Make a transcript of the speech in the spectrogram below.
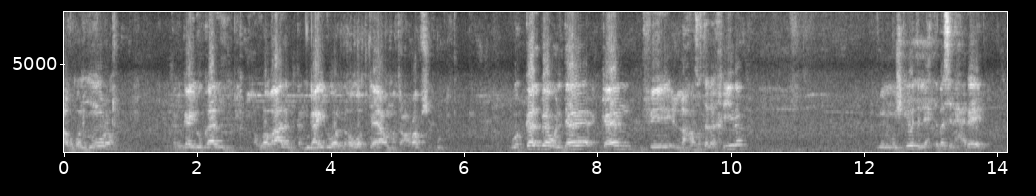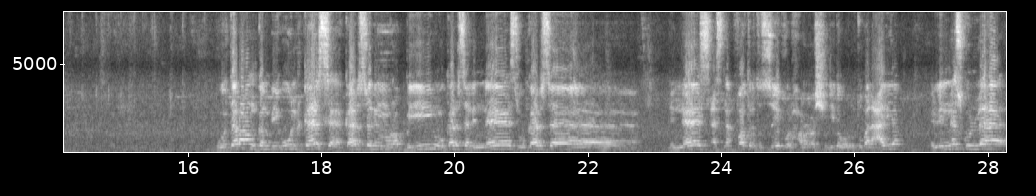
أبو بنورة كان جاي له كلب. الله أعلم كان جاي له ولا هو بتاعه ما تعرفش. والكلب يا ولداه كان في اللحظات الأخيرة من مشكلة الاحتباس الحراري. وطبعا كان بيقول كارثة كارثة للمربيين وكارثة للناس وكارثة للناس أثناء فترة الصيف والحرارة الشديدة والرطوبة العالية اللي الناس كلها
